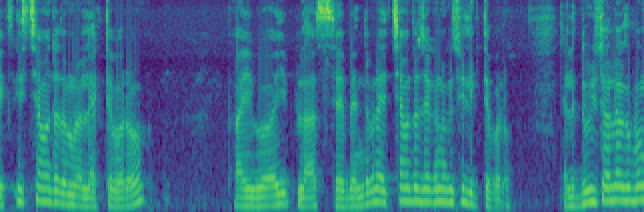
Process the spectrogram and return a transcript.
এক্স ইচ্ছা মতো তোমরা লিখতে পারো। ফাইভ ওয়াই প্লাস সেভেন তোমরা ইচ্ছা মতো যে কোনো কিছু লিখতে পারো। তাহলে দুই চলক এবং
